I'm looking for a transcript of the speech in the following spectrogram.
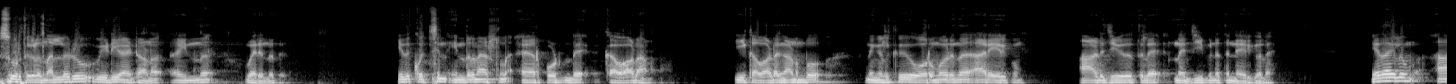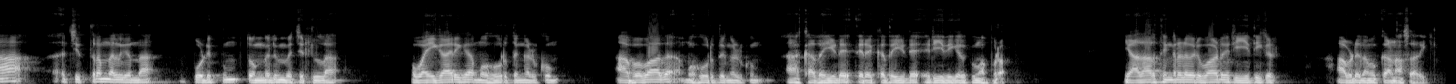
സുഹൃത്തുക്കൾ നല്ലൊരു വീഡിയോ ആയിട്ടാണ് ഇന്ന് വരുന്നത്. ഇത് കൊച്ചിൻ ഇന്റർനാഷണൽ എയർപോർട്ടിന്റെ കവാടാണ്. ഈ കവാടം കാണുമ്പോൾ നിങ്ങൾക്ക് ഓർമ്മ വരുന്ന ആരെയായിരിക്കും? ആടുജീവിതത്തിലെ നജീബിനെ തന്നെ ആയിരിക്കും അല്ലേ? ഏതായാലും ആ ചിത്രം നൽകുന്ന പൊടിപ്പും തൊങ്ങലും വെച്ചിട്ടുള്ള വൈകാരിക മുഹൂർത്തങ്ങൾക്കും അപവാദ മുഹൂർത്തങ്ങൾക്കും ആ കഥയുടെ തിരക്കഥയുടെ രീതികൾക്കും അപ്പുറം. യാഥാർത്ഥ്യങ്ങളുടെ ഒരുപാട് രീതികൾ അവിടെ നമുക്ക് കാണാൻ സാധിക്കും.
